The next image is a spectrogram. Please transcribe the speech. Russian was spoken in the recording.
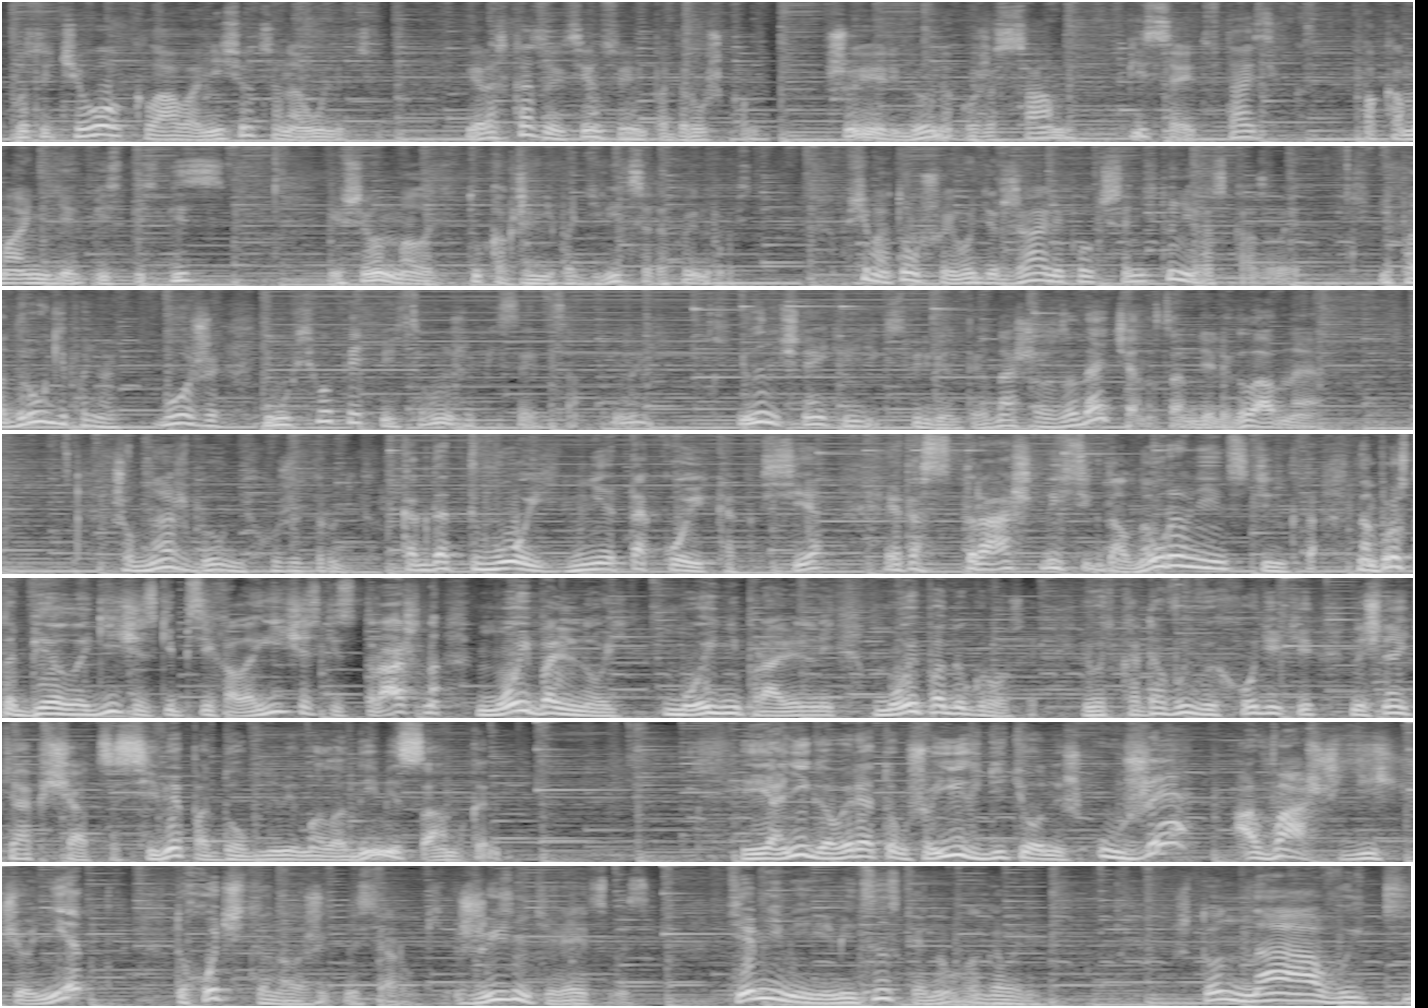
После чего Клава несется на улицу и рассказывает всем своим подружкам, что ее ребенок уже сам писает в тазик по команде «пис-пис-пис», и что он молодец. Ну, как же не поделиться такой новостью? Причем о том, что его держали полчаса, никто не рассказывает. И подруги понимают, боже, ему всего пять месяцев, он уже писает сам. Понимаете? И вы начинаете видеть эксперименты. Наша задача, на самом деле, главная – чтобы наш был не хуже других. Когда твой не такой, как все, это страшный сигнал на уровне инстинкта. Нам просто биологически, психологически страшно мой больной, мой неправильный, мой под угрозой. И вот когда вы выходите, начинаете общаться с себе подобными молодыми самками, и они говорят о том, что их детеныш уже, а ваш еще нет, то хочется наложить на себя руки. Жизнь теряет смысл. Тем не менее, медицинская наука говорит, что навыки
